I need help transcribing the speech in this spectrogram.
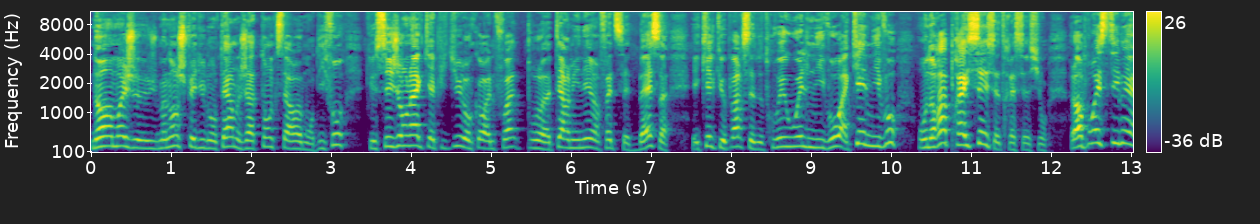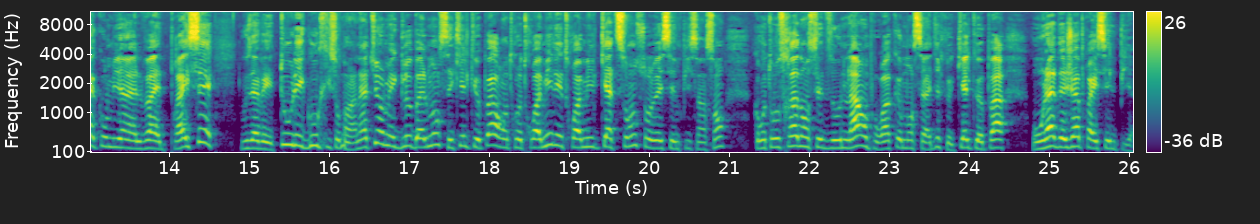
non, moi je, maintenant je fais du long terme, j'attends que ça remonte. Il faut que ces gens-là capitulent encore une fois pour euh, terminer en fait cette baisse et quelque part c'est de trouver où est le niveau, à quel niveau on aura pricé cette récession. Alors pour estimer à combien elle va être pricée, vous avez tous les goûts qui sont dans la nature, mais globalement, c'est quelque part entre 3000 et 3400 sur le S&P 500. Quand on sera dans cette zone-là, on pourra commencer à dire que quelque part, on a déjà pricé le pire.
